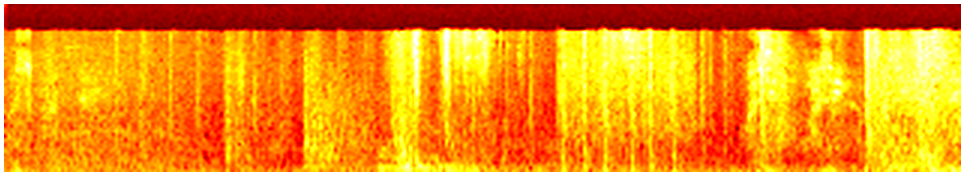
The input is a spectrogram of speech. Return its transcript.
What's my name? What's it? What's it? What's it? What's it?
